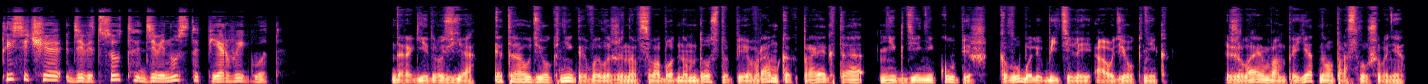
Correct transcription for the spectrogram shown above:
1991 год. Дорогие друзья, эта аудиокнига выложена в свободном доступе в рамках проекта «Нигде не купишь» Клуба любителей аудиокниг. Желаем вам приятного прослушивания.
